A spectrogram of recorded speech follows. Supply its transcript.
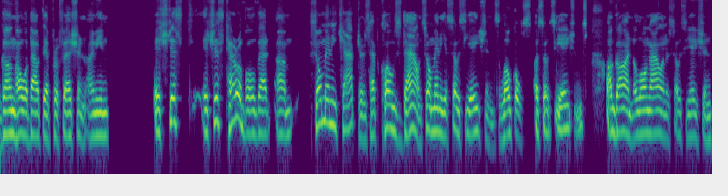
gung ho about their profession. I mean, it's just it's just terrible that um, so many chapters have closed down. So many associations, local associations, are gone. The Long Island Association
